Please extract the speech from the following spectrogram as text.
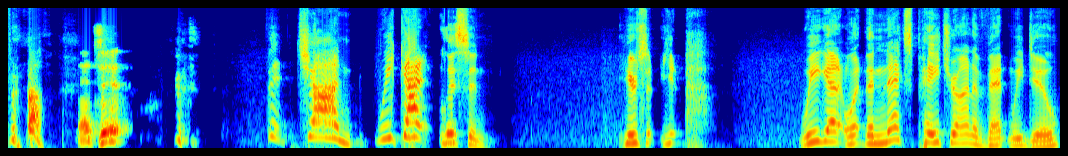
That's it. John, we got listen. Here's you, we got what the next Patreon event we do.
